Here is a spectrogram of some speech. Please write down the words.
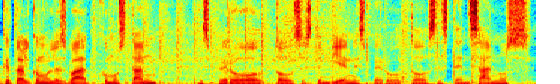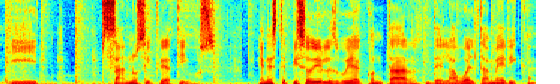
¿qué tal? ¿Cómo les va? ¿Cómo están? Espero todos estén bien, espero todos estén sanos y sanos y creativos. En este episodio les voy a contar de la Vuelta a América,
